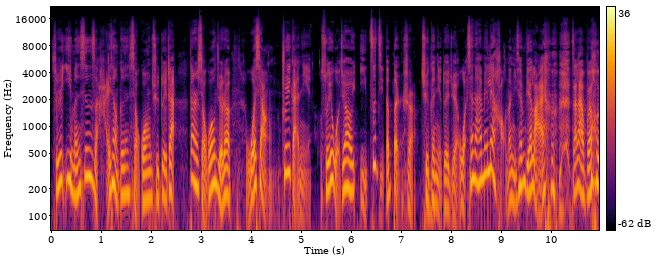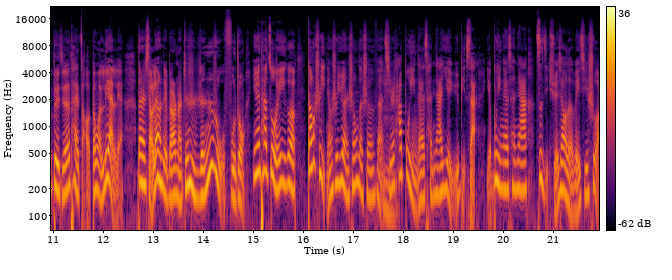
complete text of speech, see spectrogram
其实一门心思还想跟小光去对战。但是小光觉着，我想追赶你，所以我就要以自己的本事去跟你对决。我现在还没练好呢，你先别来，咱俩不要对决的太早，等我练练。但是小亮这边呢，真是忍辱负重，因为他作为一个当时已经是院生的身份，其实他不应该参加业余比赛，也不应该参加自己学校的围棋社，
